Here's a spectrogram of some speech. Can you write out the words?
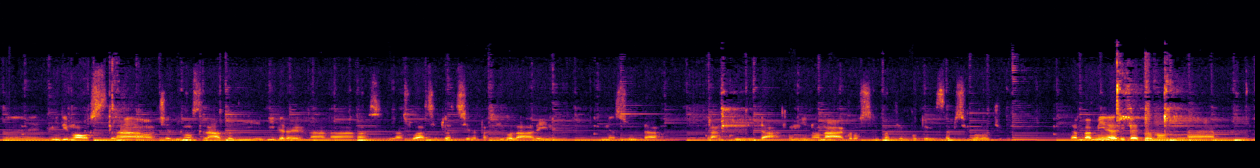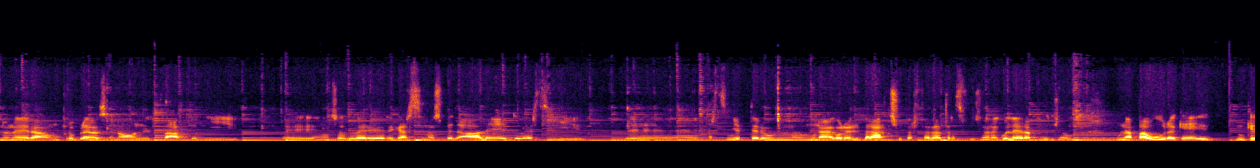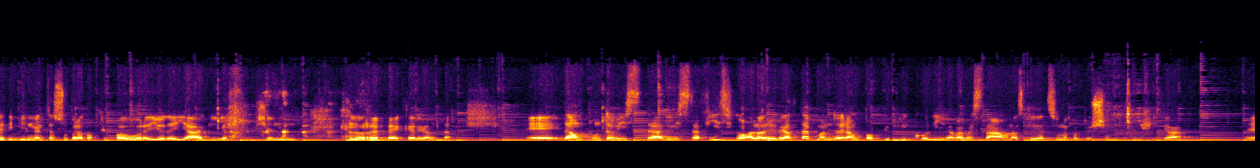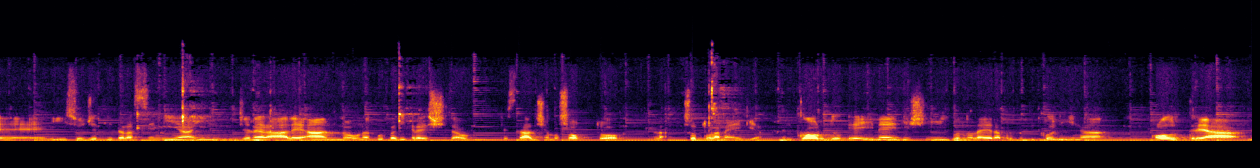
mi dimostra, ci ha dimostrato di vivere la, la, la sua situazione particolare in, in, assoluta tranquillità, quindi non ha grosse impatti dal punto di vista psicologico. Da bambina, ripeto, non, non era un problema se non il fatto di eh, non so, dover recarsi in ospedale e doversi eh, farsi mettere un, un, ago nel braccio per fare la trasfusione, quella era più diciamo, una paura che incredibilmente ha superato, ho più paura io degli aghi che, non, che non Rebecca in realtà. Eh, da un punto di vista, di vista, fisico, allora in realtà quando era un po' più piccolina, ma questa ha una spiegazione proprio scientifica, eh, i soggetti di talassemia in generale hanno una curva di crescita che sta diciamo, sotto, la, sotto la media. Ricordo che i medici, quando lei era proprio piccolina, oltre a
